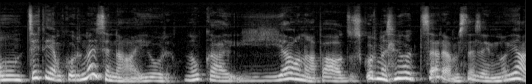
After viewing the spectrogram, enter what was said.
Un citiem, kuri nezināja jūri, nu, kā jaunā paudze, kur mēs ļoti ceram, es nezinu, nu, jā,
